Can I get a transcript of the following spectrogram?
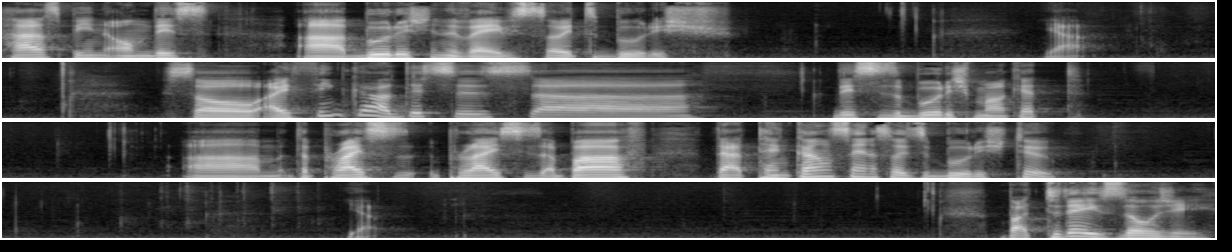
has been on this uh, bullish in the waves, so it's bullish. Yeah. So I think uh, this is uh, this is a bullish market. Um, the price price is above that Tenkan Sen, so it's bullish too. But today is doji,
